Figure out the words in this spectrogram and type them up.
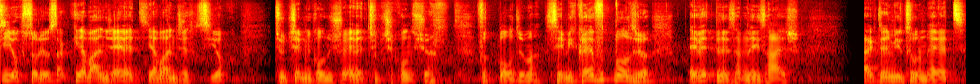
C yok soruyorsak yabancı. Evet yabancı C yok. Türkçe mi konuşuyor? Evet Türkçe konuşuyorum. futbolcu mu? Semih Kaya futbolcu. Evet mi desem? Neyse hayır. Karakterim bir YouTuber mu? Evet.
